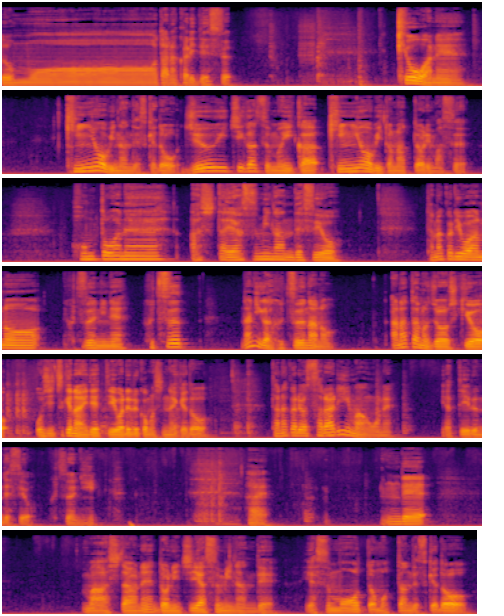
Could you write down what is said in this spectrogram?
どうも、田中里です。今日はね、金曜日なんですけど、11月6日金曜日となっております。本当はね、明日休みなんですよ。田中里はあの、普通にね、普通、何が普通なの？あなたの常識を押し付けないでって言われるかもしれないけど、田中里はサラリーマンをね、やっているんですよ。普通に。はい。んで、まあ明日はね、土日休みなんで、休もうって思ったんですけど、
